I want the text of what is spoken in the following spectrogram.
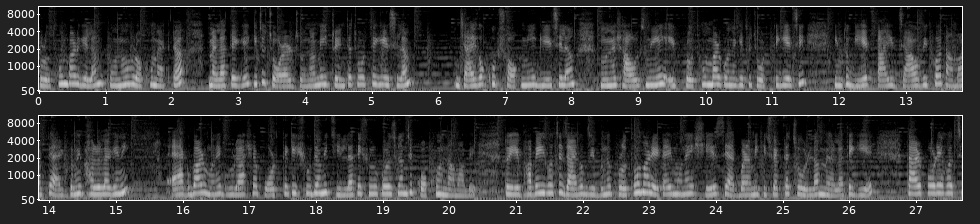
প্রথমবার গেলাম কোনো রকম একটা মেলাতে গিয়ে কিছু চড়ার জন্য। আমি এই ট্রেনটা চড়তে গিয়েছিলাম। যাই হোক, খুব শখ নিয়ে গিয়েছিলাম। মনে সাহস নিয়ে এই প্রথমবার কোনো কিছু চড়তে গিয়েছি। কিন্তু গিয়ে তাই যা অভিজ্ঞতা, আমার তো একদমই ভালো লাগেনি। একবার মনে ঘুরে আসার পর থেকে শুধু আমি চিল্লাতে শুরু করেছিলাম যে কখন নামাবে। তো এভাবেই হচ্ছে, যাই হোক, জীবনে প্রথম আর এটাই মনে হয় শেষ যে একবার আমি কিছু একটা চড়লাম মেলাতে গিয়ে। তারপরে হচ্ছে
